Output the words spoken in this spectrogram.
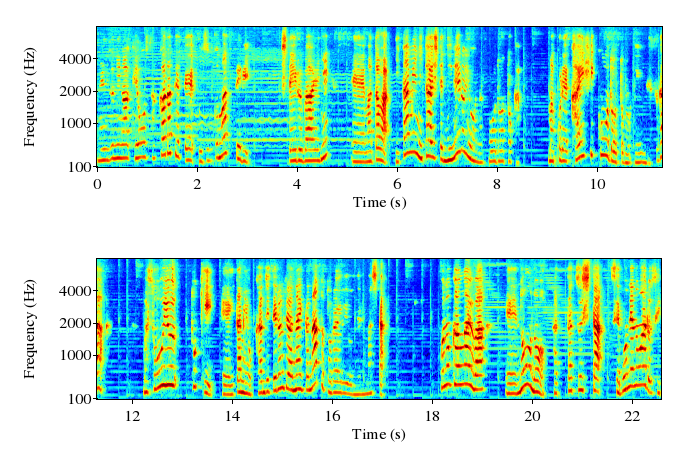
ネズミが毛を逆立ててうずくまってりしている場合に、えー、または痛みに対して逃げるような行動とか、まあ、これ回避行動とも言うんですが、まあ、そういう時、えー、痛みを感じてるんではないかなと捉えるようになりました。この考えは、えー、脳の発達した背骨のある脊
